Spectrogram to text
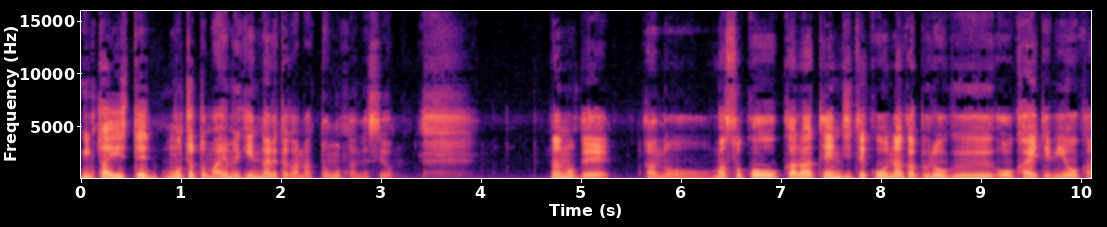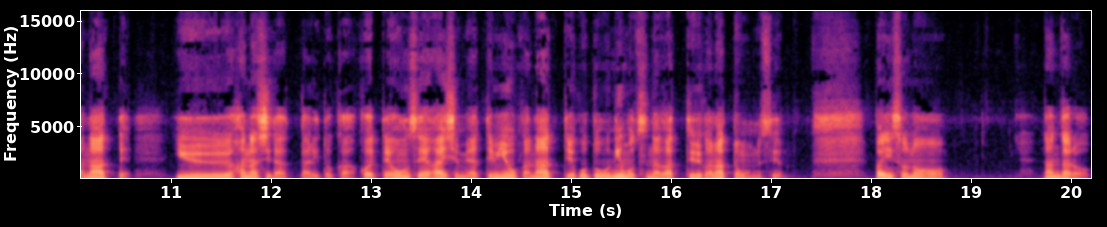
に対してもうちょっと前向きになれたかなと思ったんですよ。なので、あの、まあ、そこから転じてこうなんかブログを書いてみようかなっていう話だったりとか、こうやって音声配信もやってみようかなっていうことにも繋がってるかなと思うんですよ。やっぱりその、なんだろ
